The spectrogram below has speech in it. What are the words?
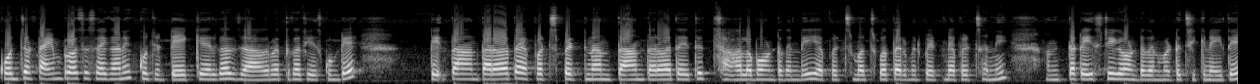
కొంచెం టైం ప్రాసెస్ అయ్యి కానీ కొంచెం టేక్ కేర్గా జాగ్రత్తగా చేసుకుంటే దాని తర్వాత ఎఫర్ట్స్ పెట్టినంత దాని తర్వాత అయితే చాలా బాగుంటుందండి. ఎఫర్ట్స్ మర్చిపోతారు మీరు పెట్టిన ఎఫర్ట్స్ అన్నీ. అంత టేస్టీగా ఉంటుంది అనమాట చికెన్ అయితే.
